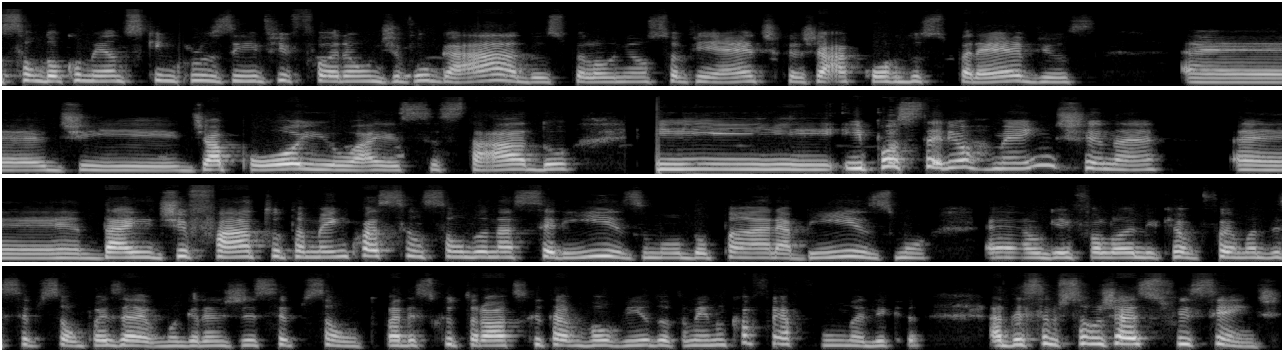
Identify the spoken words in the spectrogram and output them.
são documentos que, inclusive, foram divulgados pela União Soviética, já acordos prévios é, de, de apoio a esse Estado, e, e posteriormente, né, é, daí, de fato, também com a ascensão do nascerismo, do pan-arabismo, é, alguém falou ali que foi uma decepção. Pois é, uma grande decepção. Parece que o Trotsky está envolvido, eu também nunca fui a fundo ali. A decepção já é suficiente.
